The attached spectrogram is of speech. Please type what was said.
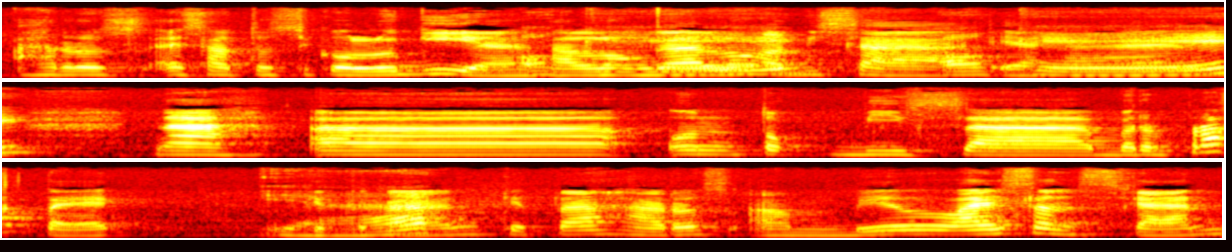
harus S1 psikologi ya. Kalau Oke. enggak lo nggak bisa ya Oke. kan. Nah, eh, untuk bisa berpraktek Ya. gitu kan, kita harus ambil license kan?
